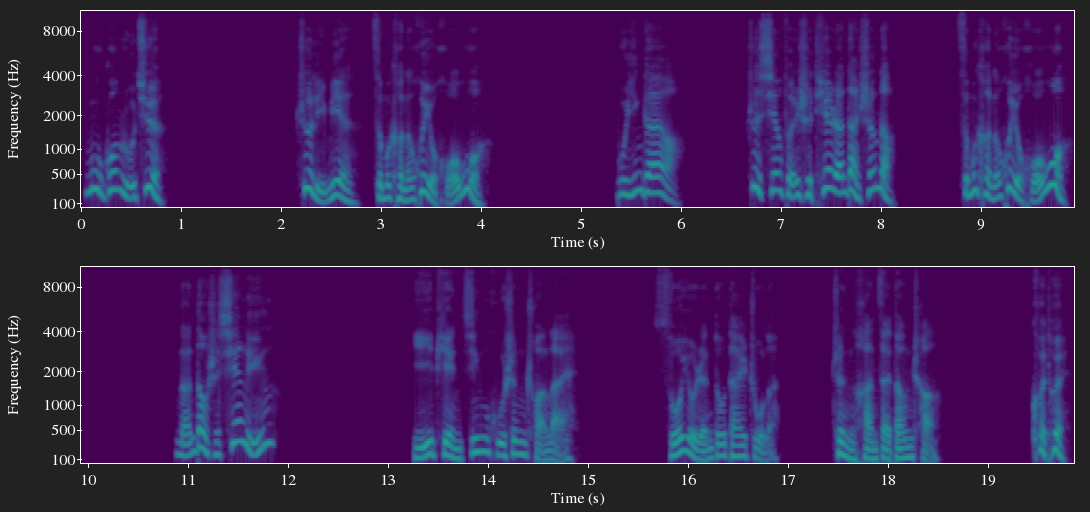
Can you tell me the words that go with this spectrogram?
目光如炬，这里面怎么可能会有活物？不应该啊，这仙坟是天然诞生的，怎么可能会有活物？难道是仙灵？一片惊呼声传来，所有人都呆住了，震撼在当场。快退！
